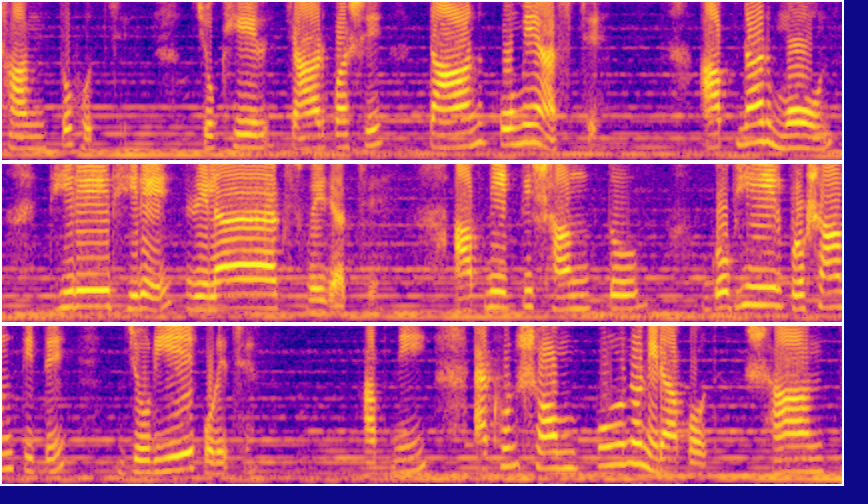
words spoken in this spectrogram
শান্ত হচ্ছে, চোখের চারপাশে টান কমে আসছে। আপনার মন ধীরে ধীরে রিল্যাক্স হয়ে যাচ্ছে। আপনি একটি শান্ত, গভীর প্রশান্তিতে জড়িয়ে পড়েছেন আপনি এখন সম্পূর্ণ নিরাপদ, শান্ত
